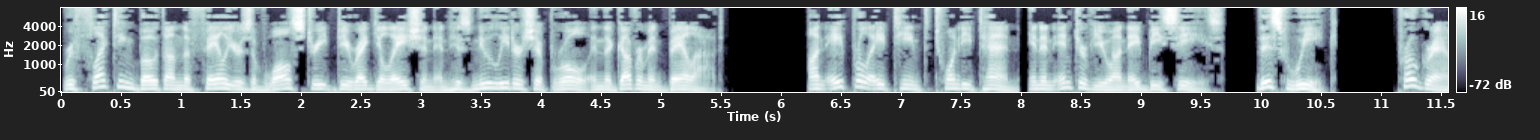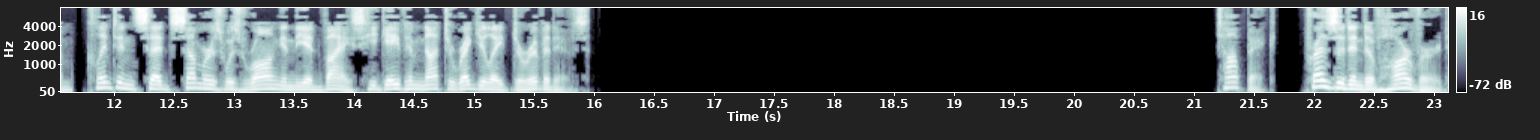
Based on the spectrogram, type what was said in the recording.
Reflecting both on the failures of Wall Street deregulation and his new leadership role in the government bailout. On April 18, 2010, in an interview on ABC's This Week program, Clinton said Summers was wrong in the advice he gave him not to regulate derivatives. President of Harvard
